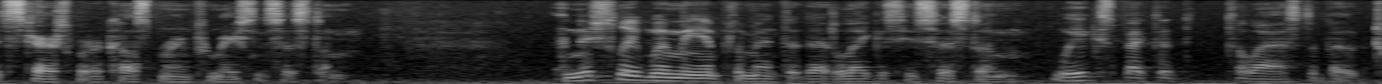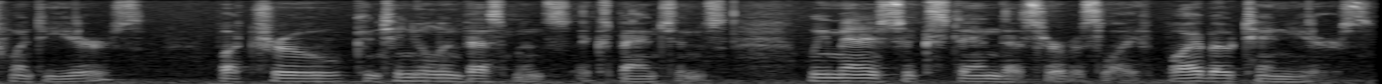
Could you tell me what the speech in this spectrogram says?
it starts with our customer information system. Initially, when we implemented that legacy system, we expected it to last about 20 years but through continual investments, expansions, we managed to extend that service life by about 10 years.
